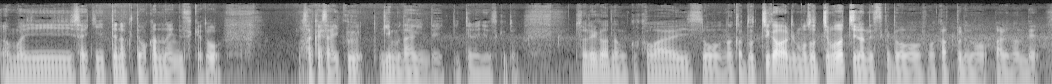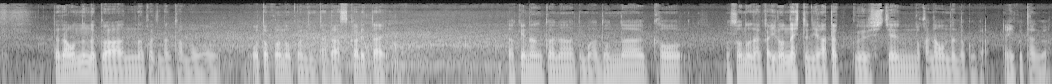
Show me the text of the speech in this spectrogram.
あ、あんまり最近行ってなくて分かんないんですけど3回戦行く義務ないんで行ってないんですけどそれがなんかかわいそうなんかどっちが悪いもうどっちもどっちなんですけど、まあ、カップルのあれなんで。ただ女の子は女の子でなんかもう男の子にただ好かれたいだけなんかなとまあどんな顔そのなんかいろんな人にアタックしてんのかな女の子が英子ちゃんが。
